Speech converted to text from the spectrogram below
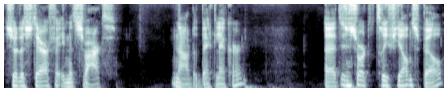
zullen sterven in het zwaard. Nou, dat bekt lekker. Uh, het is een soort triviant spel.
